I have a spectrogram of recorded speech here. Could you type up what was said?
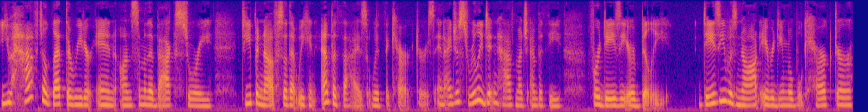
you have to let the reader in on some of the backstory deep enough so that we can empathize with the characters. And I just really didn't have much empathy for Daisy or Billy. Daisy was not a redeemable character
